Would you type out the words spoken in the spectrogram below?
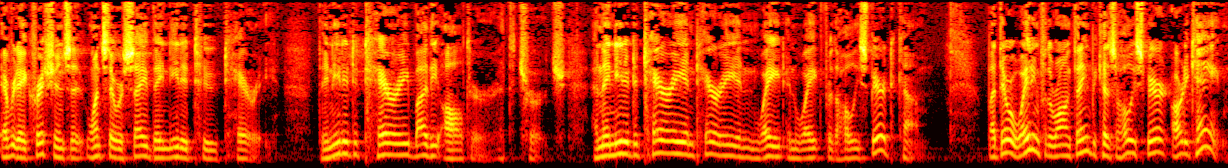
everyday Christians that once they were saved, they needed to tarry. They needed to tarry by the altar at the church. And they needed to tarry and tarry and wait and wait for the Holy Spirit to come. But they were waiting for the wrong thing because the Holy Spirit already came.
